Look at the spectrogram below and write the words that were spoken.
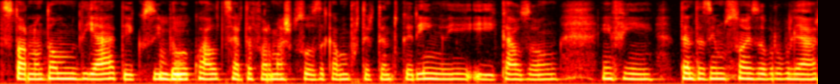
se tornam tão mediáticos e uhum. pelo qual, de certa forma, as pessoas acabam por ter tanto carinho e, e causam, enfim, tantas emoções a borbulhar.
